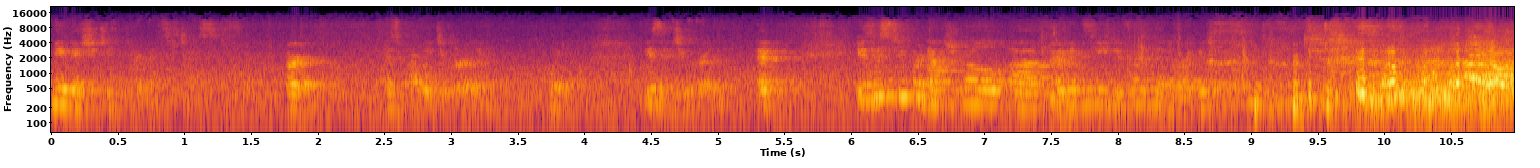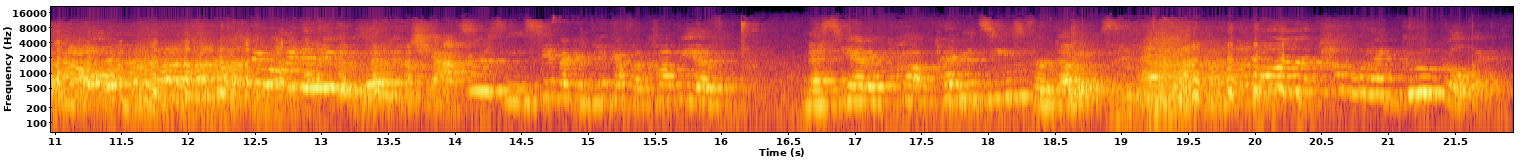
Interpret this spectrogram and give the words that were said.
maybe I should take the pregnancy test. Or it's probably too early. Wait, is it too early? It, is a supernatural uh, pregnancy different than a regular? I don't know. What do you want me to do? Go to chapters and see if I can pick up a copy of Messianic Pregnancies for Dummies? or how would I Google it?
